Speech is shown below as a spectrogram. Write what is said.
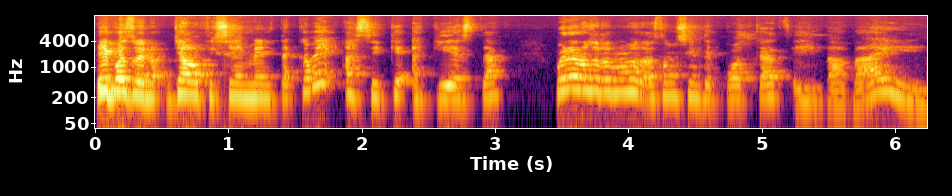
Y pues bueno, ya oficialmente acabé, así que aquí está. Bueno, nosotros nos vemos hasta un siguiente podcast y bye bye.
